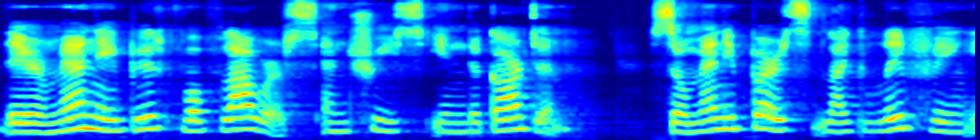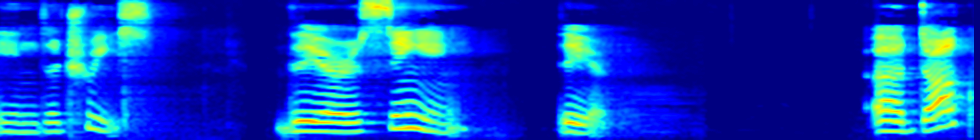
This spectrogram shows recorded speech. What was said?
There are many beautiful flowers and trees in the garden. So many birds like living in the trees. They're singing there. A dog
